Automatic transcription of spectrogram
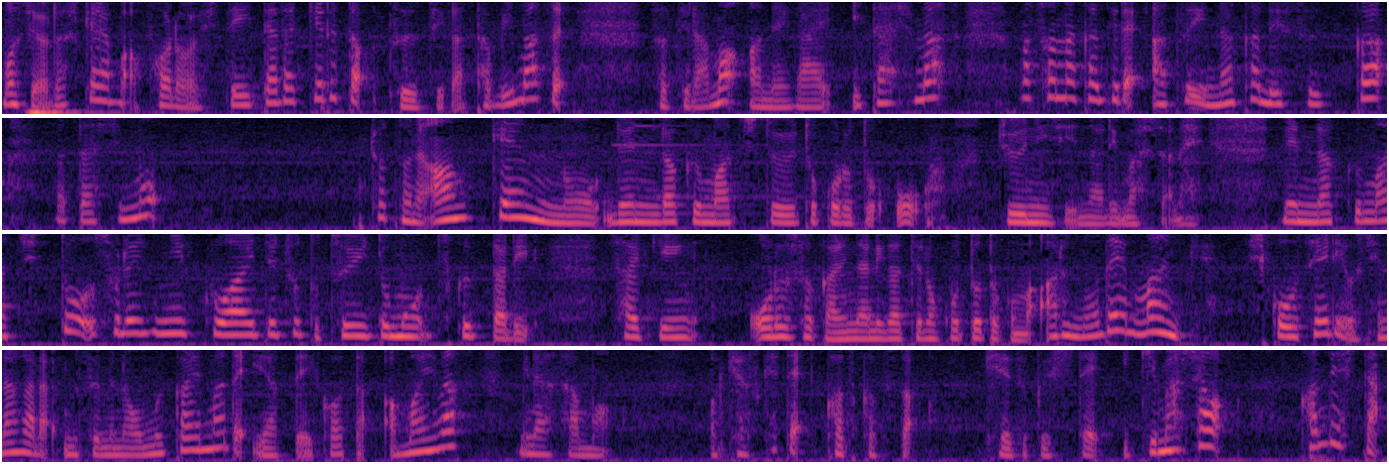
もしよろしければフォローしていただけると通知が飛びます。そちらもお願いいたします。まあ、そんな感じで暑い中ですが、私もちょっとね、案件の連絡待ちというところと、お、12時になりましたね。連絡待ちと、それに加えてちょっとツイートも作ったり、最近おろそかになりがちなこととかもあるので、まあ、思考整理をしながら娘のお迎えまでやっていこうと思います。皆さんもお気をつけてコツコツと継続していきましょう。コンでした。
